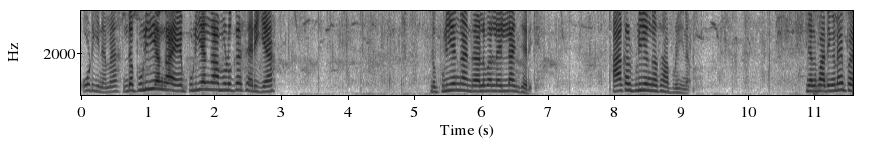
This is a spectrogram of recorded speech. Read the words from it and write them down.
ஓடினமே இந்த புளியங்காய் புளியங்காய் முழுக்க சரிங்க இந்த புளியங்காய் இந்த அளவில் எல்லாம் சரி. ஆக்கள் புளியங்காய் சாப்பிடணும் இதில் பார்த்தீங்கன்னா இப்போ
